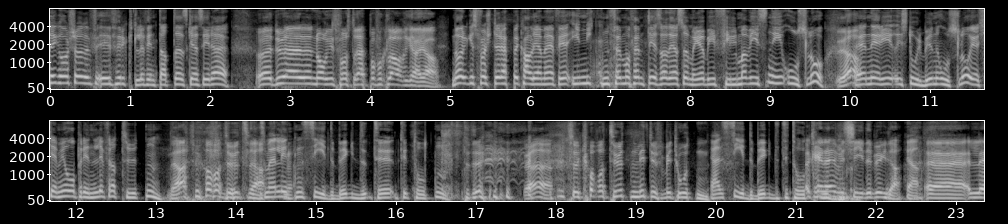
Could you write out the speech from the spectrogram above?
det går så fryktelig fint at eh, skal jeg si det. Eh, Du er Norges første rapper, forklarer greia. Norges første rapper kaller jeg meg, for i 1955 så hadde jeg sommerjobb i Filmavisen i Oslo. Ja. Eh, nede i, storbyen Oslo. Jeg kommer jo opprinnelig fra Tuten. Ja, du har fått Tuten, ja. Som er en liten sidebygd til, til Toten. Så du kommer fra Tuten litt ut forbi Toten. Er en sidebygd til Toten. Ok, det er ved sidebygda. Ja. Eh, le,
